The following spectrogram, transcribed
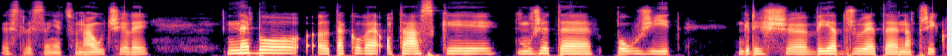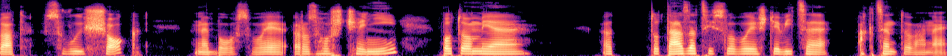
jestli se něco naučili, nebo eh, takové otázky můžete použít, když vyjadřujete například svůj šok nebo svoje rozhořčení, potom je to tázací slovo ještě více akcentované.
